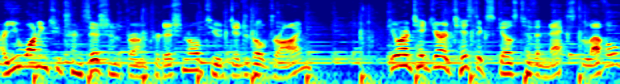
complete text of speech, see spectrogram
Are you wanting to transition from traditional to digital drawing? Do you want to take your artistic skills to the next level?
